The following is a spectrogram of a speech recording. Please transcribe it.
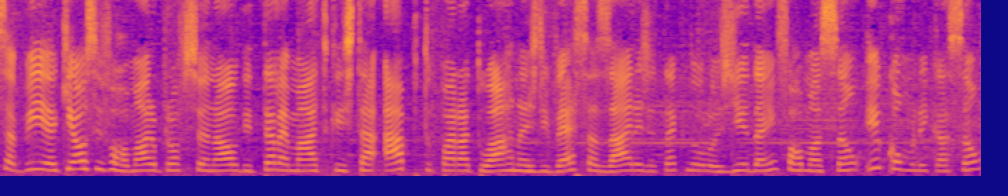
Você sabia que ao se formar o profissional de telemática está apto para atuar nas diversas áreas de tecnologia da informação e comunicação,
